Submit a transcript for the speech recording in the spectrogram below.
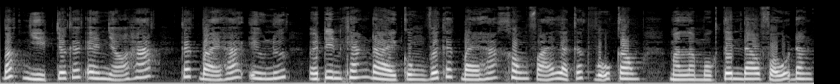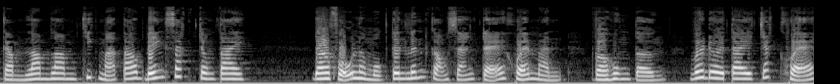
bắt nhịp cho các em nhỏ hát các bài hát yêu nước ở trên khán đài cùng với các bài hát không phải là các vũ công mà là một tên đao phủ đang cầm lăm lăm chiếc mã táo bén sắc trong tay. Đao phủ là một tên lính cộng sản trẻ khỏe mạnh và hung tợn, với đôi tay chắc khỏe.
